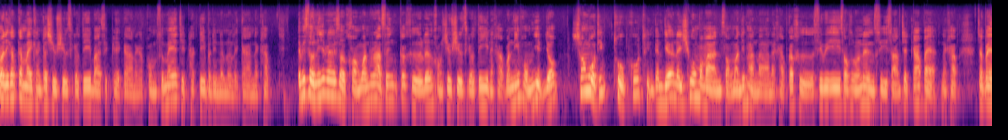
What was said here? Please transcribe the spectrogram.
วัสดีครับกลับมาอีกครั้งกับชิวชิว Security by SECPlayground นะครับ ผมสุเมธจิตภักดีบดินทร์ดำเนินรายการนะครับ episode นี้จะเป็น episode ของวันพฤหัสซึ่งก็คือเรื่องของชิวชิว Security นะครับ วันนี้ผมหยิบยกช่องโหว่ที่ถูกพูดถึงกันเยอะในช่วงประมาณ 2 วันที่ผ่านมานะครับ ก็คือ CVE 2021 43798 นะครับ จะเป็น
